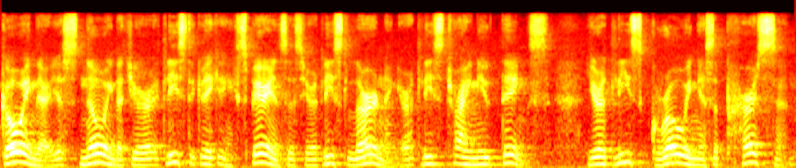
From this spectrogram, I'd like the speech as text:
going there, just knowing that you're at least making experiences, you're at least learning, you're at least trying new things, you're at least growing as a person.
